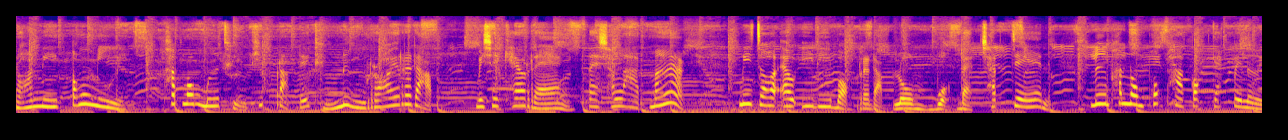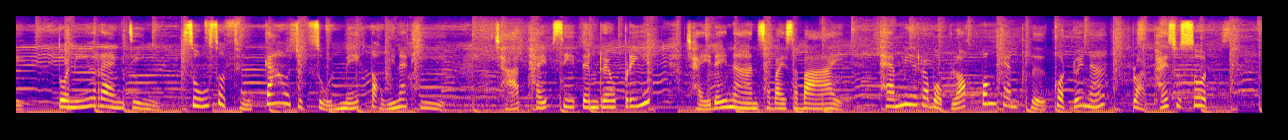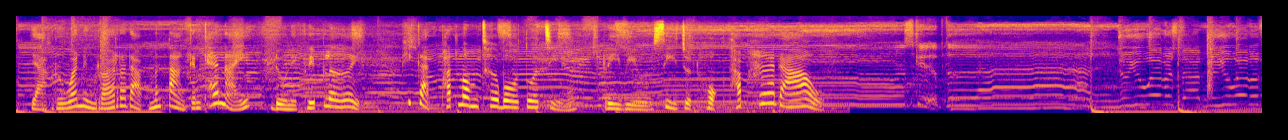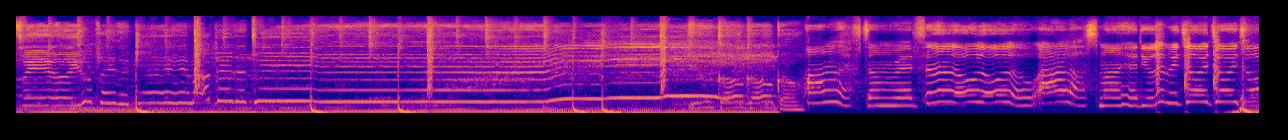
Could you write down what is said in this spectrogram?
ร้อนนี้ต้องมีพัดลมมือถือที่ปรับได้ถึง 100 ระดับ ไม่ใช่แค่แรง แต่ฉลาดมาก มีจอ LED บอกระดับลมบวกแบตชัดเจน ลืมพัดลมพกพาก๊อกแก๊กไปเลย ตัวนี้แรงจริง สูงสุดถึง 9.0 เมกต่อวินาที ชาร์จ Type C เต็มเร็วปรี๊ดใช้ได้นานสบายๆ แถมมีระบบล็อกป้องกันเผลอกดด้วยนะ ปลอดภัยสุดๆ อยากรู้ว่า 100 ระดับมันต่างกันแค่ไหน ดูในคลิปเลย พิกัดพัดลมเทอร์โบตัวจิ๋วรีวิว 4.6 ทับ 5 ดาว my head, you let me joy, joy, joy.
